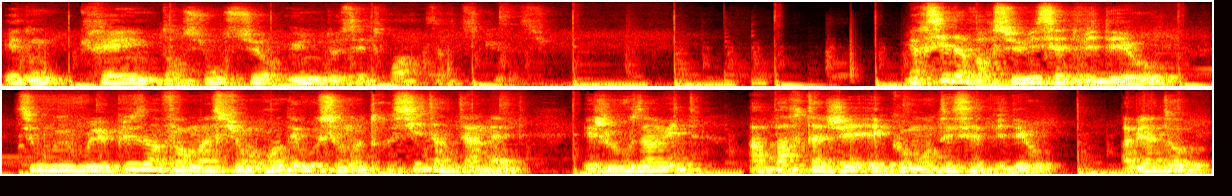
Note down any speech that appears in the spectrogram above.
et donc créer une tension sur une de ces trois articulations. Merci d'avoir suivi cette vidéo. Si vous voulez plus d'informations, rendez-vous sur notre site internet et je vous invite à partager et commenter cette vidéo. A bientôt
